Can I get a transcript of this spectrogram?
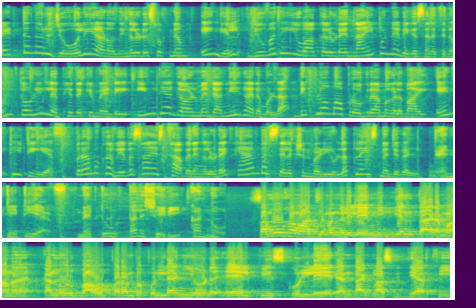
പെട്ടെന്നൊരു ജോലിയാണോ നിങ്ങളുടെ സ്വപ്നം? എങ്കിൽ യുവതി യുവാക്കളുടെ നൈപുണ്യ വികസനത്തിനും തൊഴിൽ ലഭ്യതയ്ക്കും വേണ്ടി ഇന്ത്യ ഗവൺമെന്റ് അംഗീകാരമുള്ള ഡിപ്ലോമ പ്രോഗ്രാമുകളുമായി എൻ ടി ടി എഫ് പ്രമുഖ വ്യവസായ സ്ഥാപനങ്ങളുടെ ക്യാമ്പസ് സെലക്ഷൻ വഴിയുള്ള പ്ലേസ്മെന്റുകൾ. N T T F Nettur Thalassery Kannur. സമൂഹ മാധ്യമങ്ങളിലെ മില്യൺ താരമാണ് Kannur Bavupparamb Pullaniyod A L P സ്കൂളിലെ രണ്ടാം ക്ലാസ് വിദ്യാർത്ഥി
